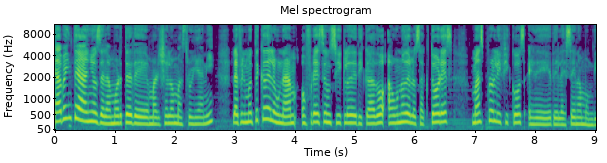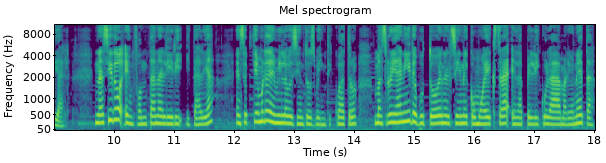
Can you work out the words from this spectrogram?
a 20 años de la muerte de Marcello Mastroianni, la Filmoteca de la UNAM ofrece un ciclo dedicado a uno de los actores más prolíficos eh, de la escena mundial. Nacido en Fontana Liri, Italia, en septiembre de 1924, Mastroianni debutó en el cine como extra en la película Marioneta.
